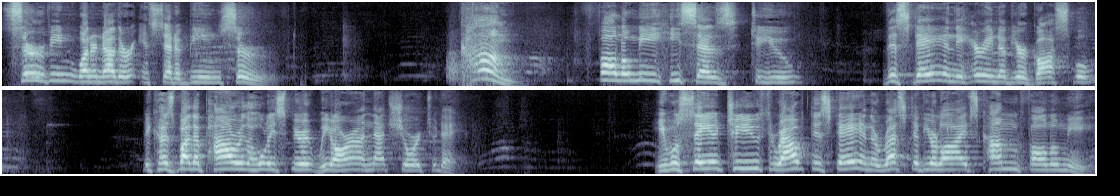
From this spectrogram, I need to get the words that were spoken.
serving one another instead of being served. Come, follow me, he says to you, this day in the hearing of your gospel. Because by the power of the Holy Spirit, we are on that shore today. He will say it to you throughout this day and the rest of your lives Come, follow me.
